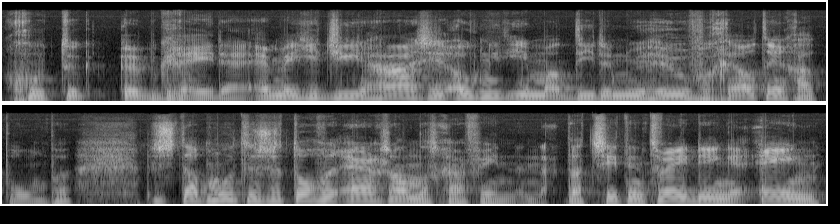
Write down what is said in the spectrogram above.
goed te upgraden. En weet je, Gene Haas is ook niet iemand die er nu heel veel geld in gaat pompen. Dus dat moeten ze toch weer ergens anders gaan vinden. Nou, dat zit in twee dingen. Eén,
